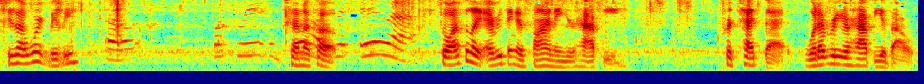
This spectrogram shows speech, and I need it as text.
She's at work, baby. Ten of Cups. So I feel like everything is fine and you're happy. Protect that. Whatever you're happy about.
